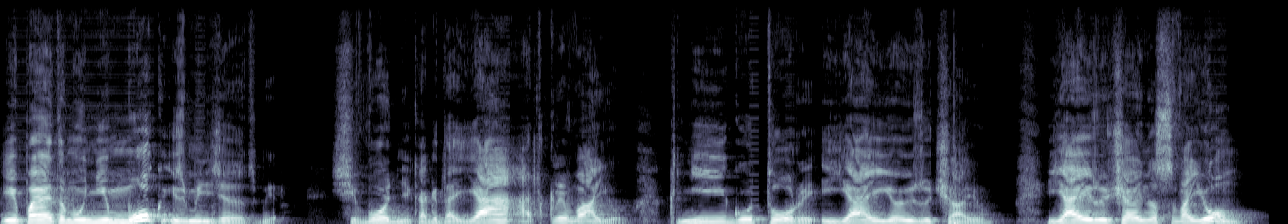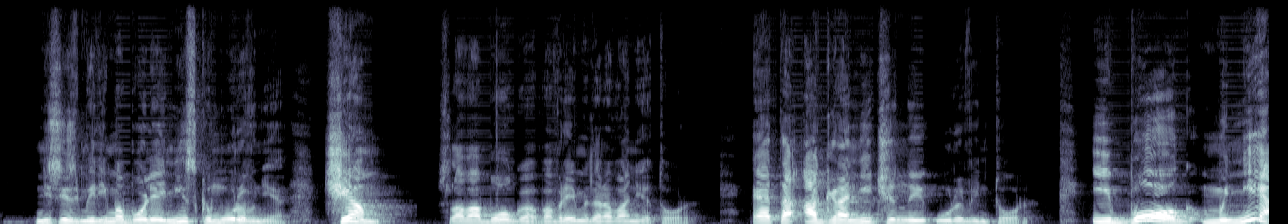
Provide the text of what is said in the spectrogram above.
и поэтому не мог изменить этот мир. Сегодня, когда я открываю книгу Торы, и я ее изучаю, я изучаю на своем несоизмеримо более низком уровне, чем слова Бога во время дарования Торы. Это ограниченный уровень Торы. И Бог мне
